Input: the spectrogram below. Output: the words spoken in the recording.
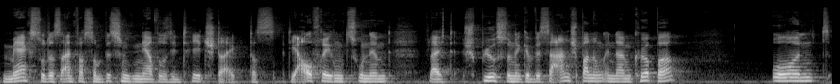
merkst du, dass einfach so ein bisschen die Nervosität steigt, dass die Aufregung zunimmt, vielleicht spürst du eine gewisse Anspannung in deinem Körper und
